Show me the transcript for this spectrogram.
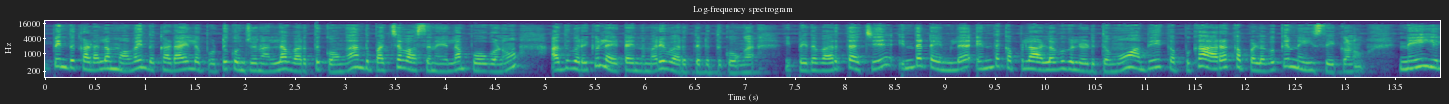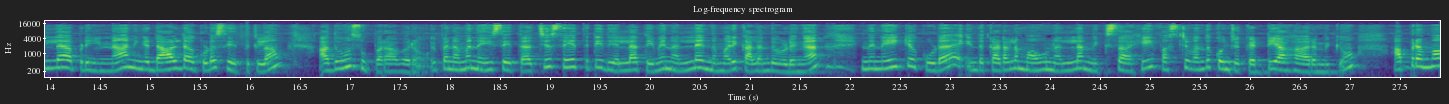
இப்போ இந்த கடலை மாவை இந்த கடாயில் போட்டு கொஞ்சம் நல்லா வறுத்துக்கோங்க. அந்த பச்சை வாசனை எல்லாம் போகணும். அது வரைக்கும் லைட்டாக இந்த மாதிரி வறுத்து எடுத்துக்கோங்க. இப்போ இதை வறுத்தாச்சு. இந்த டைமில் எந்த கப்பில் அளவுகள் எடுத்தோமோ அதே கப்புக்கு அரை கப் அளவுக்கு நெய் சேர்க்கணும். நெய் இல்லை அப்படின்னா நீங்கள் டால்டா கூட சேர்த்துக்கலாம். அதுவும் சூப்பராக வரும். இப்போ நம்ம நெய் சேர்த்தாச்சு. சேர்த்துட்டு இது எல்லாத்தையுமே நல்லா இந்த மாதிரி கலந்து விடுங்க. இந்த நெய்க்கு கூட இந்த கடலை மாவு நல்லா மிக்ஸ் ஆகி ஃபஸ்ட்டு வந்து கொஞ்சம் கெட்டியாக ஆரம்பிக்கும். அப்புறமா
